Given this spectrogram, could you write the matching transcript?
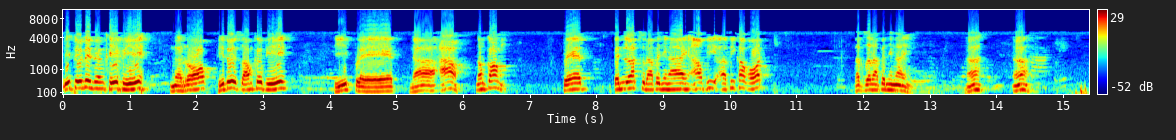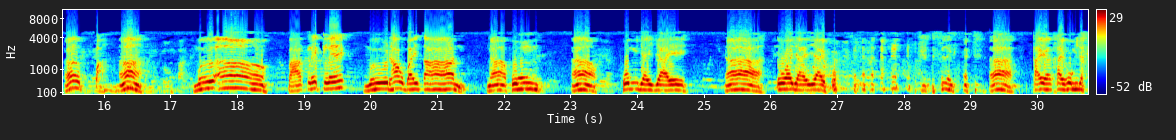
ผีตัวที่หนึ่งคือผีนรกผีตัวที่สองคือผี ผีเปรตนะอ้าวน้องกล้อง เปรตเป็นลักษณะเป็นยังไงเอาพี่เอาพี่เข้าออดลักษณะเป็นยังไงฮะฮะเออปะเออมือเออปากเล็กๆ มือเท่าใบตาลนะพุงอ่าพุงใหญ่ๆอ่าตัวใหญ่ๆพุงอ่าใครใครพุงใหญ่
